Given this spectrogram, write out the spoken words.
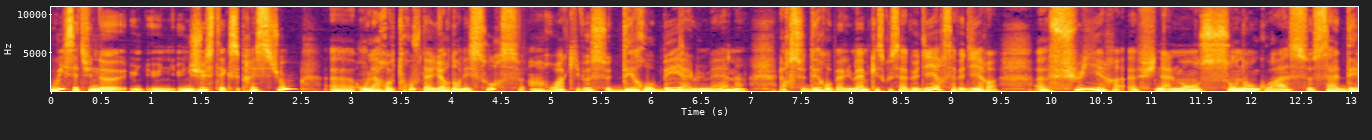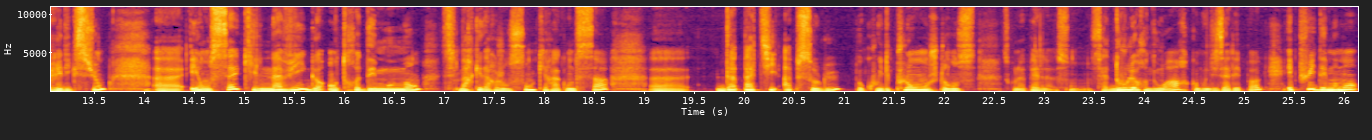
Oui, c'est une, une, juste expression. Euh, on la retrouve d'ailleurs dans les sources. Un roi qui veut se dérober à lui-même. Alors se dérober à lui-même, qu'est-ce que ça veut dire? Ça veut dire euh, fuir euh, finalement son angoisse, sa dérédiction. et on sait qu'il navigue entre des moments, c'est marquis d'Argenson qui raconte ça, d'apathie absolue, donc où il plonge dans ce qu'on appelle sa douleur noire, comme on disait à l'époque, et puis des moments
